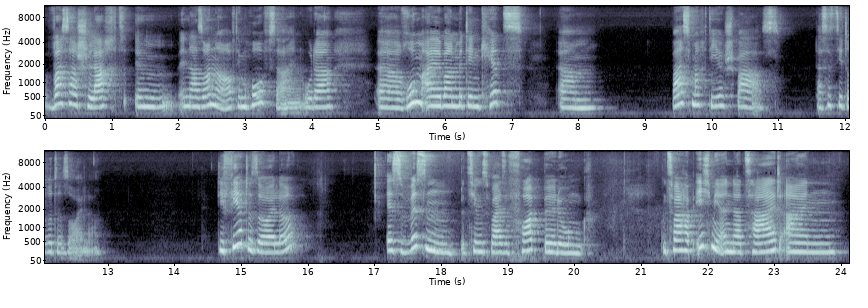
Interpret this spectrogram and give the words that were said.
Wasserschlacht im, in der Sonne auf dem Hof sein oder äh, rumalbern mit den Kids. Ähm, was macht dir Spaß? Das ist die dritte Säule. Die vierte Säule ist Wissen bzw. Fortbildung. Und zwar habe ich mir in der Zeit einen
